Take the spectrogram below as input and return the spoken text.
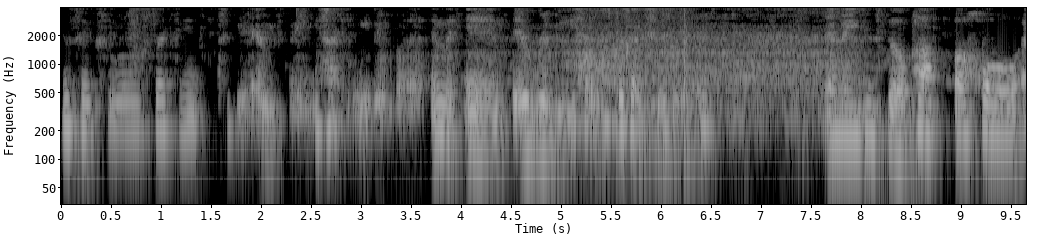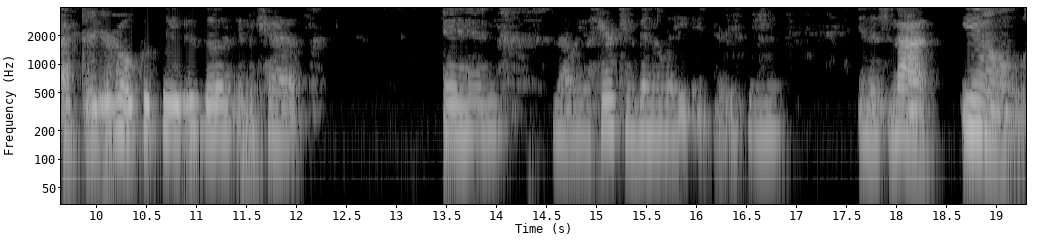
it takes a little second to get everything how you need it, but in the end, it really helps protect your hair. And then you can still pop a hole after your whole quick weave is done in the cap. And that way your hair can ventilate and everything. And it's not, you know,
